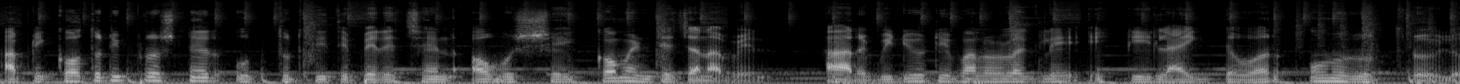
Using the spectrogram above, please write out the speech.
আপনি কতটি প্রশ্নের উত্তর দিতে পেরেছেন অবশ্যই কমেন্টে জানাবেন। আর ভিডিওটি ভালো লাগলে একটি লাইক দেওয়ার অনুরোধ রইল।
